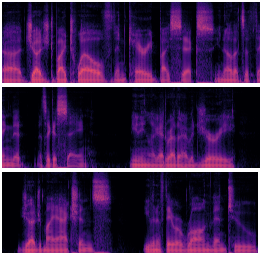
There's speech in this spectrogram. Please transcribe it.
uh, judged by 12 than carried by 6. You know, that's a thing that that's like a saying, meaning like I'd rather have a jury judge my actions, even if they were wrong, than to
